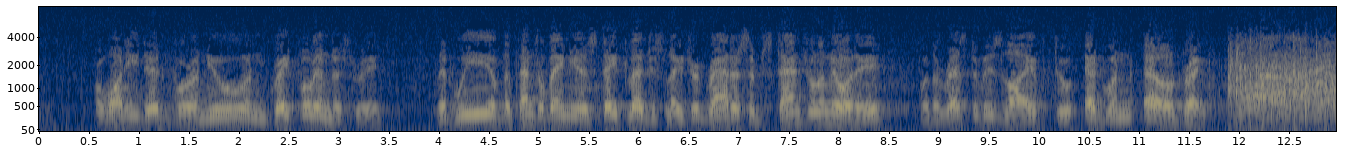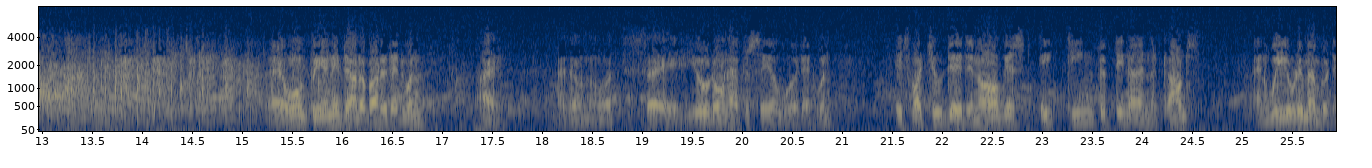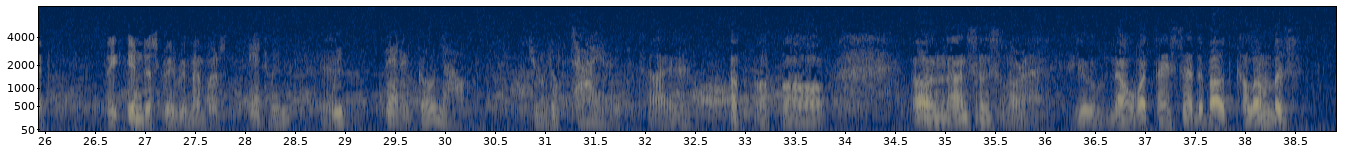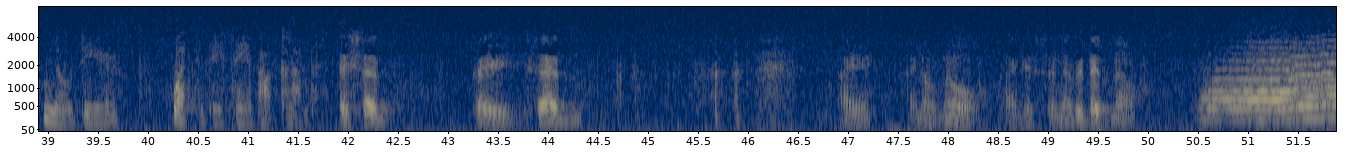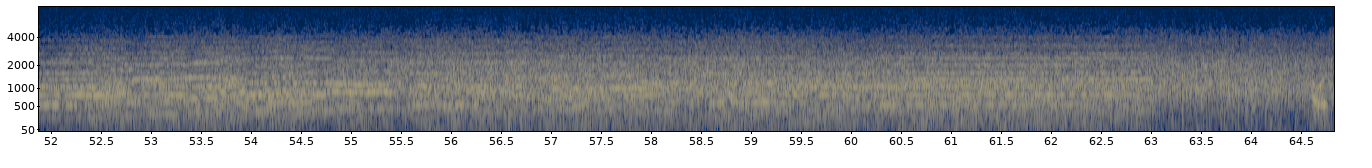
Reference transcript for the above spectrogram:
for what he did for a new and grateful industry, that we of the Pennsylvania State Legislature grant a substantial annuity for the rest of his life to Edwin L. Drake. There won't be any doubt about it, Edwin. I. I don't know what to say. You don't have to say a word, Edwin. It's what you did in August 1859 that counts, and we remembered it. The industry remembers. Edwin, we'd better go now. You look tired. Tired? Oh, oh, nonsense, Laura. You know what they said about Columbus. No, dear. What did they say about Columbus? They said. They said. I. I don't know. I guess I never did know.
